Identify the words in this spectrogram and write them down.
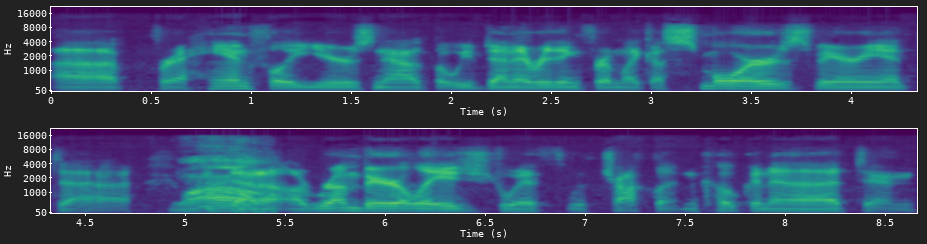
uh, for a handful of years now. But we've done everything from like a s'mores variant. Uh, We've done Wow. a, a rum barrel aged with with chocolate and coconut and.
